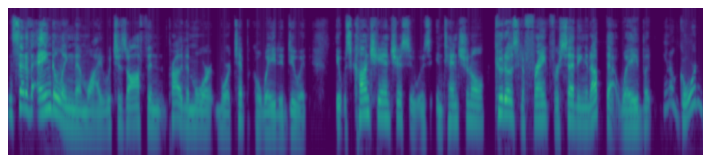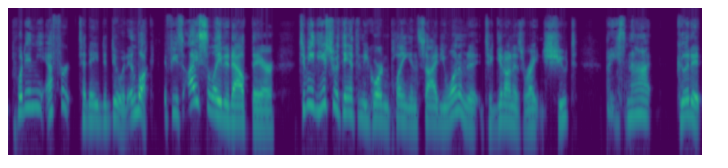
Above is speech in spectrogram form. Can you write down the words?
Instead of angling them wide, which is often probably the more more typical way to do it. It was conscientious, it was intentional. Kudos to Frank for setting it up that way, but you know, Gordon put in the effort today to do it. And look, if he's isolated out there, to me the issue with Anthony Gordon playing inside, you want him to, to get on his right and shoot, but he's not good at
